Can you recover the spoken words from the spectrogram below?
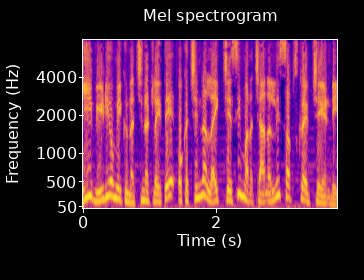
ఈ వీడియో మీకు నచ్చినట్లయితే ఒక చిన్న లైక్ చేసి మన ఛానల్ని సబ్స్క్రైబ్ చేయండి.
